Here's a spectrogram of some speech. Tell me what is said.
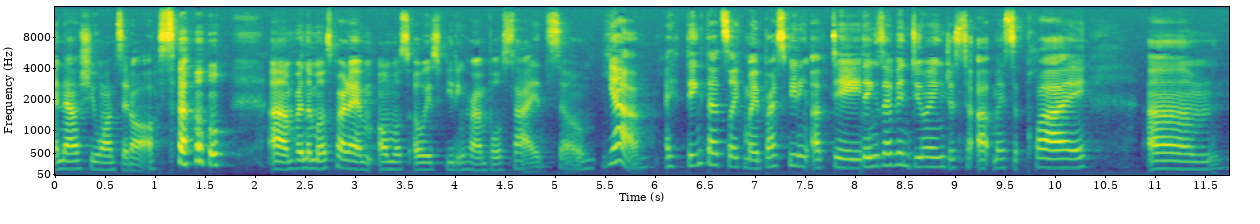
And now she wants it all. So um, for the most part, I'm almost always feeding her on both sides. So yeah, I think that's like my breastfeeding update. Things I've been doing just to up my supply. Um,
